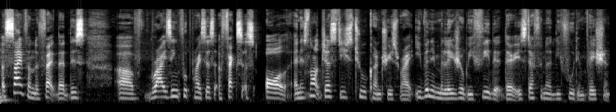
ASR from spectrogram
aside from the fact that this uh, rising food prices affects us all, and it's not just these two countries, right? Even in Malaysia, we feel it. There is definitely food inflation.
